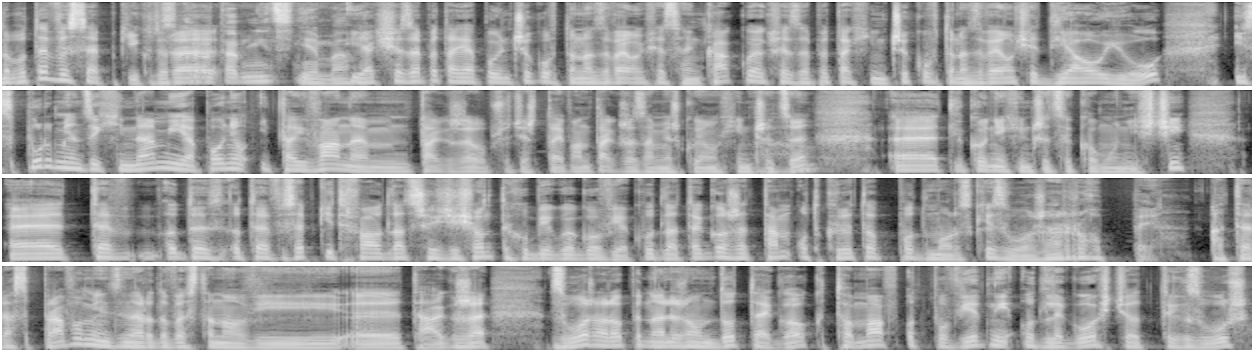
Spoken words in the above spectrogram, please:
No bo te wysepki, które... Skoro tam nic nie ma. Jak się zapyta Japończyków, to nazywają się Senkaku, jak się zapyta Chińczyków, to nazywają się Diaoyu. I spór między Chinami, Japonią i Tajwanem, także, bo przecież Tajwan także zamieszkują Chińczycy, e, tylko nie Chińczycy komuniści. E, te, o te, o te wysepki trwały od lat 60. ubiegłego wieku, dlatego, że tam odkryto podmorskie złoża ropy. A teraz prawo międzynarodowe stanowi e, tak, że złoża ropy należą do tego, kto ma w odpowiedniej odległości od tych złóż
